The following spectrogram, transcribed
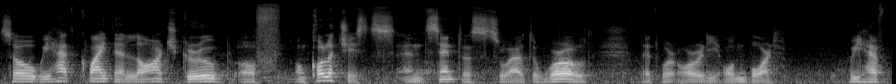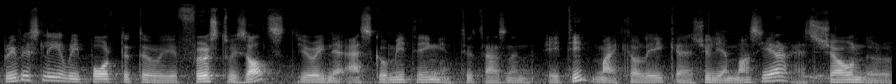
So we had quite a large group of oncologists and centers throughout the world that were already on board. We have previously reported the first results during the ASCO meeting in 2018. My colleague uh, Julien Mazières has shown the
